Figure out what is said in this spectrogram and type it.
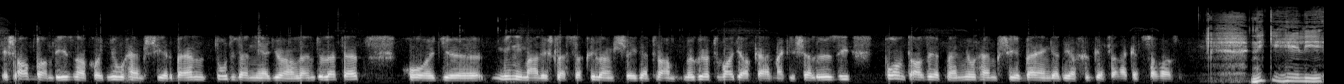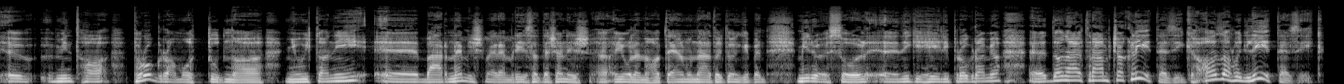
és abban bíznak, hogy New Hampshire-ben tud venni egy olyan lendületet, hogy eh, minimális lesz a különbsége Trump mögött, vagy akár meg is előzi, pont azért, mert New Hampshire beengedi a függetleneket szavazni. Nikki Haley mintha programot tudna nyújtani, bár nem ismerem részletesen, és jó lenne, ha te elmondanád, hogy tulajdonképpen miről szól Nikki Haley programja. Donald Trump csak létezik. Azzal, hogy létezik,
